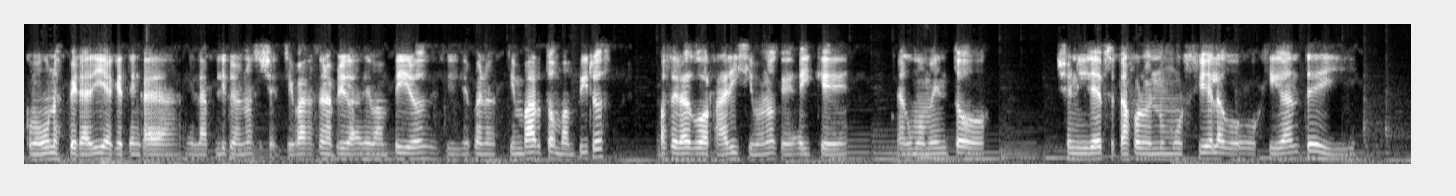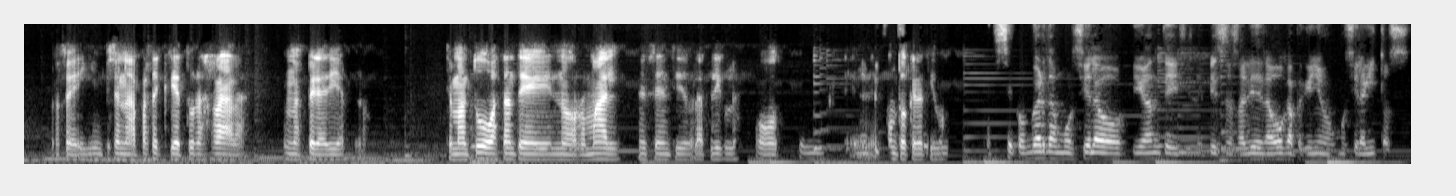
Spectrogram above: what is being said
como uno esperaría que tenga en la película, ¿no? Si, vas a hacer una película de vampiros, y bueno, Tim Burton, vampiros, va a ser algo rarísimo, ¿no? Que hay que en algún momento Johnny Depp se transforma en un murciélago gigante y no sé, y empiezan a aparecer criaturas raras. Uno esperaría, pero se mantuvo bastante normal en ese sentido la película, o en el punto creativo. Se convierte en murciélago gigante y le empiezan a salir de la boca pequeños murciélaguitos.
